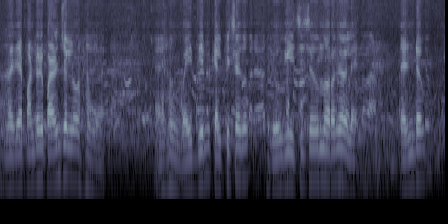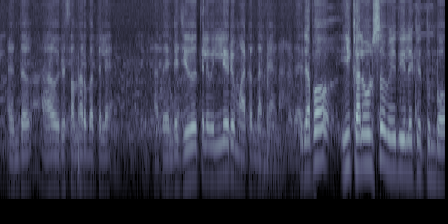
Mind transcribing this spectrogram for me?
എന്ന് വെച്ചാൽ പണ്ടൊരു പഴഞ്ചൊല്ലുള്ള വൈദ്യൻ കൽപ്പിച്ചതും രോഗി ഇച്ഛിച്ചതും എന്ന് പറഞ്ഞ പോലെ രണ്ടും എന്തോ ആ ഒരു സന്ദർഭത്തിൽ അത് എന്റെ ജീവിതത്തിൽ വലിയൊരു മാറ്റം തന്നെയാണ്. അപ്പോൾ ഈ കലോത്സവ വേദിയിലേക്ക് എത്തുമ്പോൾ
